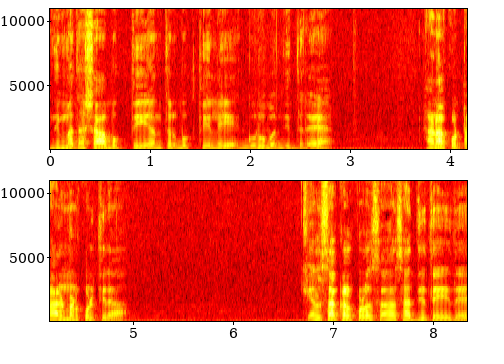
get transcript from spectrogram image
ನಿಮ್ಮ ದಶಾಭುಕ್ತಿ, ಅಂತರ್ಭುಕ್ತಿಯಲ್ಲಿ ಗುರು ಬಂದಿದ್ದರೆ ಹಣ ಕೊಟ್ಟು ಹಾಳು ಮಾಡ್ಕೊಳ್ತೀರಾ? ಕೆಲಸ ಕಳ್ಕೊಳ್ಳೋ ಸಾಧ್ಯತೆ ಇದೆ.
